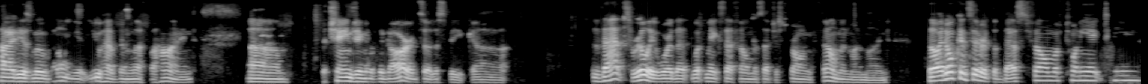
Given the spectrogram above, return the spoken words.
Society has moved on. You you have been left behind. Um, the changing of the guard, so to speak. Uh, that's really where that what makes that film is such a strong film in my mind. Though I don't consider it the best film of 2018.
